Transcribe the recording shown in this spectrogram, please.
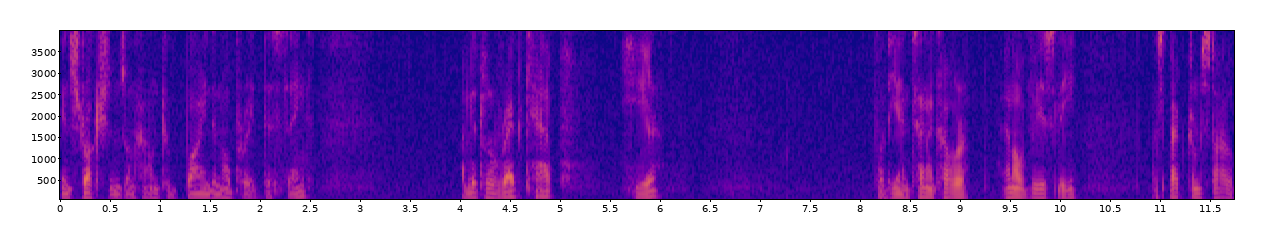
instructions on how to bind and operate this thing, a little red cap here for the antenna cover, and obviously a Spektrum style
